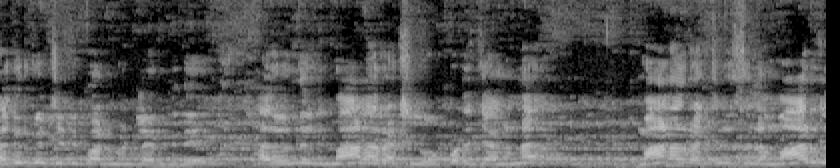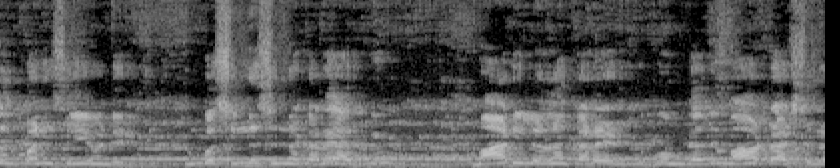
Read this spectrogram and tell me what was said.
அக்ரிகல்ச்சர் டிபார்ட்மெண்ட்டில் இருக்குது. அது வந்து மாநகராட்சிக்கு ஒப்படைச்சாங்கன்னா மாநகராட்சியில் சில மாறுதல் பணி செய்ய வேண்டியிருக்கு. ரொம்ப சின்ன சின்ன கடையாக இருக்குது மாடியிலலாம் கடை எடுத்துகிட்டு போக முடியாது. மாவட்ட ஆட்சியர்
